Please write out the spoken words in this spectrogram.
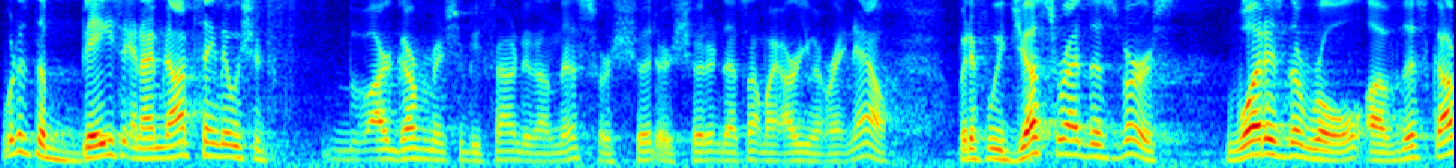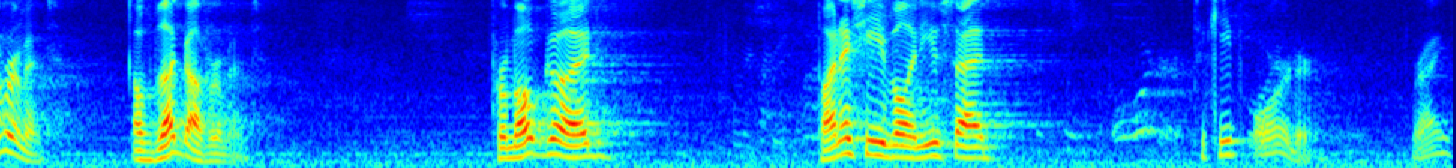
what is the base? And I'm not saying that we should, our government should be founded on this or should or shouldn't. That's not my argument right now. But if we just read this verse, what is the role of this government, of the government? Promote good, punish evil, and you said To keep order. to keep order, right?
